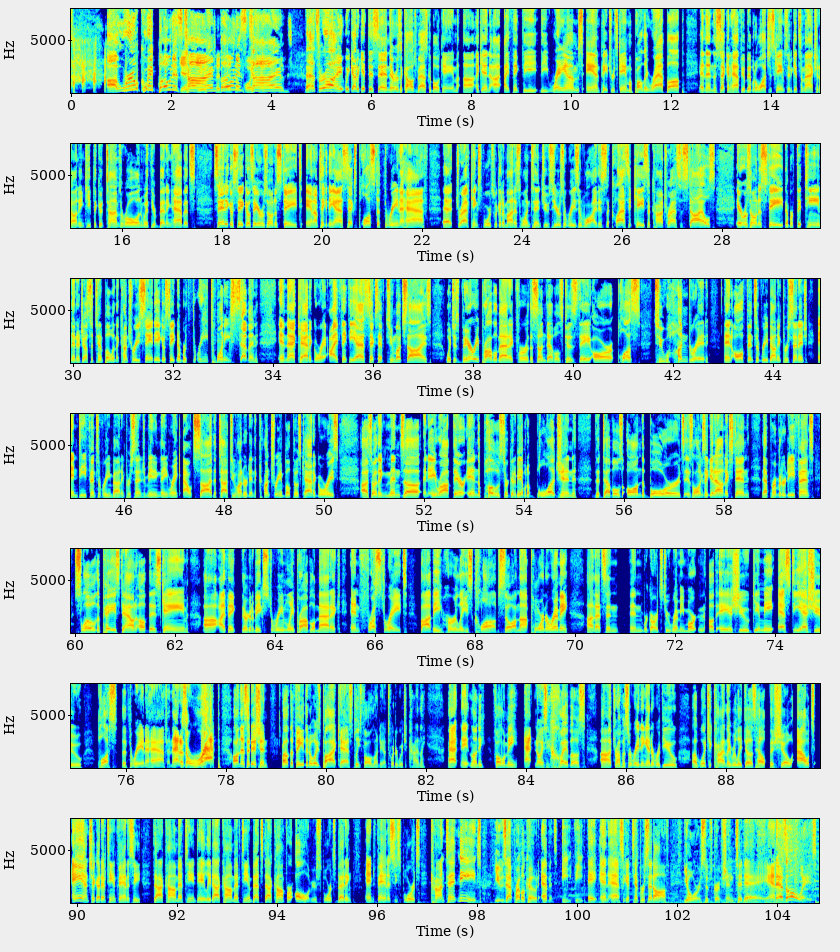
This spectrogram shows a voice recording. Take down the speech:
uh, real quick, bonus Get time. Bonus time. Evans. That's right. We got to get this in. There is a college basketball game. Uh, again, I, I, think the, the Rams and Patriots game will probably wrap up, and then the second half you'll be able to watch this game. So if you get some action on it and keep the good times rolling with your betting habits, San Diego State goes to Arizona State, and I'm taking the Aztecs plus the three and a half at DraftKings Sportsbook at a minus 110 juice. Here's the reason why. This is a classic case of contrast of styles. Arizona State, number 15 in adjusted tempo in the country. San Diego State, number 327 in that category. I think the Aztecs have too much size, which is very problematic for the Sun Devils because they are plus 200 and offensive rebounding percentage and defensive rebounding percentage, meaning they rank outside the top 200 in the country in both those categories. Uh, so I think Mensah and Arop there in the post are going to be able to bludgeon the Devils on the boards as long as they get out and extend that perimeter defense, slow the pace down of this game. Uh, I think they're going to be extremely problematic and frustrate Bobby Hurley's club. So I'm not pouring a Remy. Uh, that's in in regards to Remy Martin of ASU. Give me SDSU plus the three and a half. And that is a wrap on this edition of the Fade the Noise podcast. Please follow Lundy on Twitter, would you kindly? at Nate Lundy. Follow me at Noisy Huevos. Uh, drop us a rating and a review, uh, would you kindly? Really does help the show out. And check out FTNFantasy.com, FTNDaily.com, FTNBets.com for all of your sports betting and fantasy sports content needs. Use that promo code EVANS, E V A N S, to get 10% off your subscription today. And as always,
